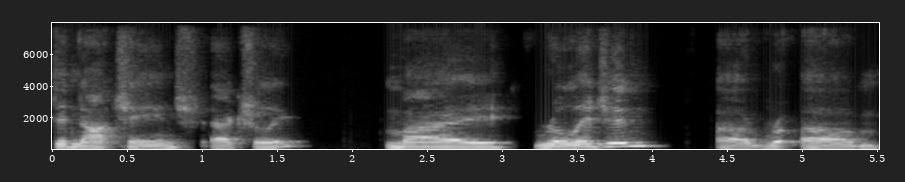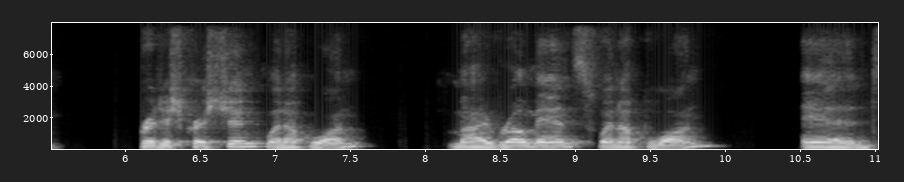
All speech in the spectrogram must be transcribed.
did not change actually. My religion, uh, um, British Christian, went up one. My romance went up one, and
